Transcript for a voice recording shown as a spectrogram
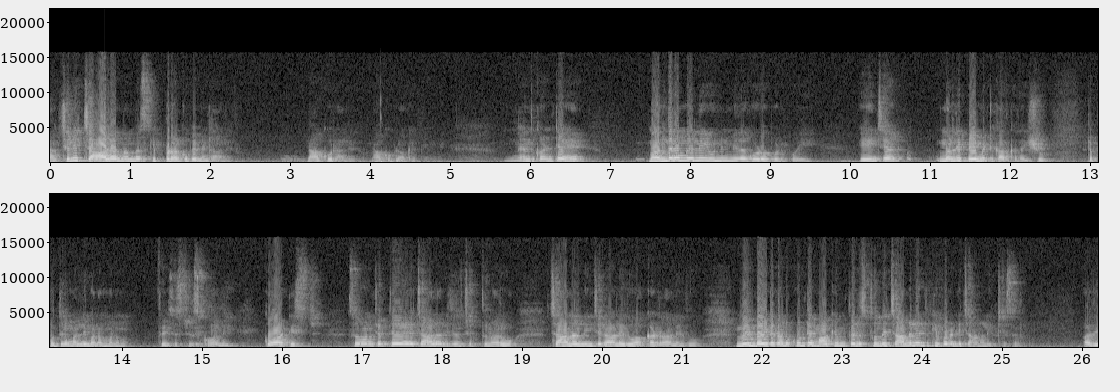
యాక్చువల్లీ చాలా మెంబర్స్కి ఇప్పటివరకు పేమెంట్ రాలేదు. నాకు రాలేదు. నాకు బ్లాక్ అయిపోయింది. ఎందుకంటే అందరం వెళ్ళి యూనియన్ మీద గొడవ పడిపోయి ఏం చేయాలి? మళ్ళీ పేమెంట్ కాదు కదా ఇష్యూ రేపు పొద్దున మళ్ళీ మనం మనం ఫేసెస్ చూసుకోవాలి. కో ఆర్టిస్ట్ సో మనం చెప్తే చాలా రీజన్స్ చెప్తున్నారు. ఛానల్ నుంచి రాలేదు అక్కడ రాలేదు. మేము బయట కనుక్కుంటే మాకేం తెలుస్తుంది? ఛానల్ ఎందుకు ఇవ్వరండి? ఛానల్ ఇచ్చేశారు. అది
